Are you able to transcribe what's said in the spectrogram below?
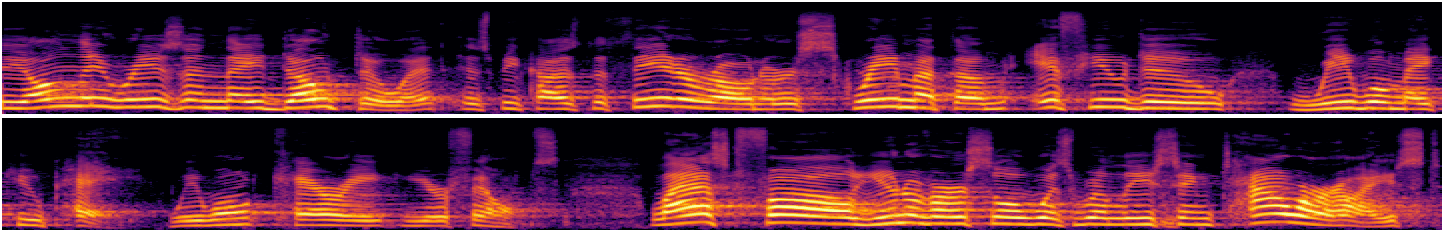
The only reason they don't do it is because the theater owners scream at them, if you do, we will make you pay. We won't carry your films. Last fall, Universal was releasing Tower Heist,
